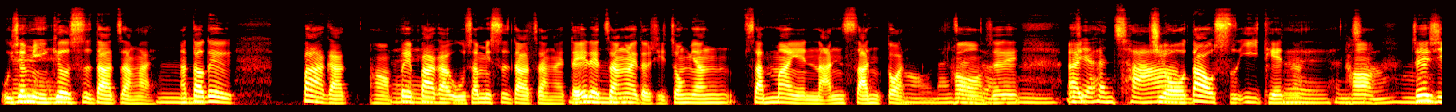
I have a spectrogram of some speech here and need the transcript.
为什么叫四大障碍？啊，到底？八个哈，八百甲有啥物四大障碍？第一个障碍就是中央山脉的南三段，吼，这个而且很长，九到十一天呢，对，很长。这是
